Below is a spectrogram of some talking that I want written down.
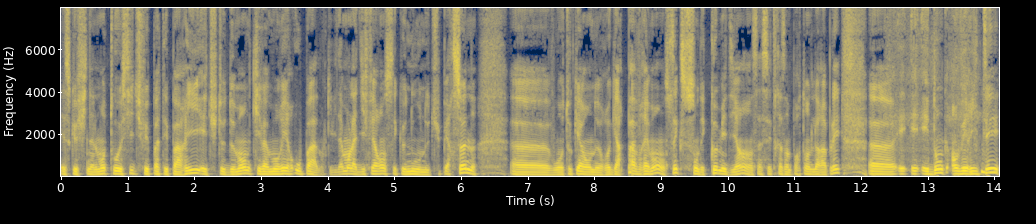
est-ce que finalement, toi aussi, tu fais pas tes paris et tu te demandes qui va mourir ou pas? Donc évidemment, la différence, c'est que nous, on ne tue personne, euh, ou en tout cas, on ne regarde pas vraiment. On sait que ce sont des comédiens, hein, ça c'est très important de le rappeler. Euh, et, et, et, donc, en vérité,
